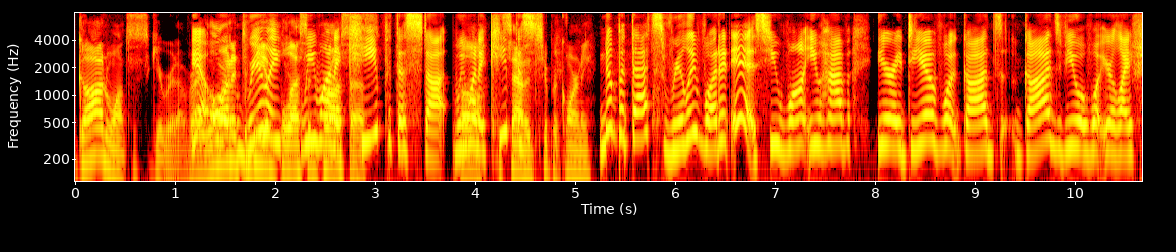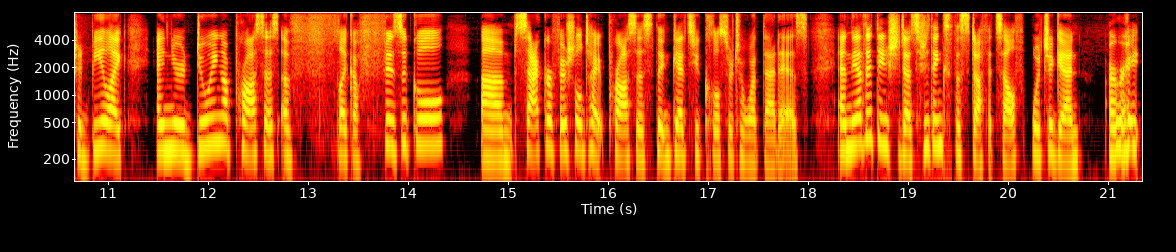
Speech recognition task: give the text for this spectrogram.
God wants us to get rid of. Right? yeah, we or want it to really, be a blessed we want process. to keep the stuff. We Oh, want to keep. it sounded this. super corny. No, but that's really what it is. You want you have your idea of what God's God's view of what your life should be like, and you're doing a process of f- like a physical, um, sacrificial type process that gets you closer to what that is. And the other thing she does, she thinks the stuff itself, which again, all right,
